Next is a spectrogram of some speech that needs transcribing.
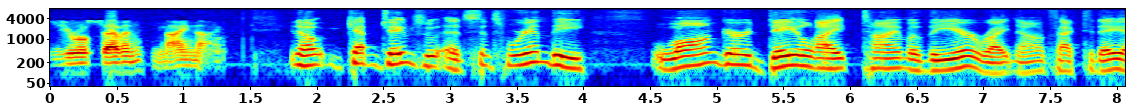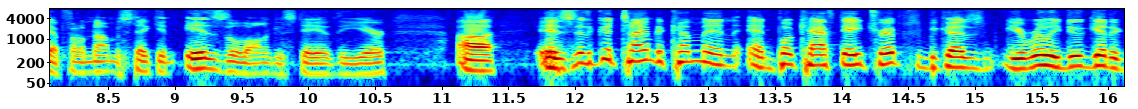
zero seven nine nine. You know, Captain James, uh, since we're in the longer daylight time of the year right now, in fact, today, if I'm not mistaken, is the longest day of the year. Uh, is it a good time to come in and book half day trips because you really do get a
